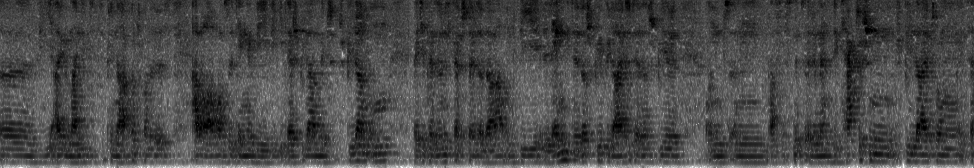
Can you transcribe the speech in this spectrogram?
äh, wie allgemein die Disziplinarkontrolle ist, aber auch auf so Dinge wie, wie geht der Spieler mit Spielern um, welche Persönlichkeit stellt er dar und wie lenkt er das Spiel, wie leitet er das Spiel? Und ähm, was ist mit so Elementen wie taktischen Spielleitungen etc.,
